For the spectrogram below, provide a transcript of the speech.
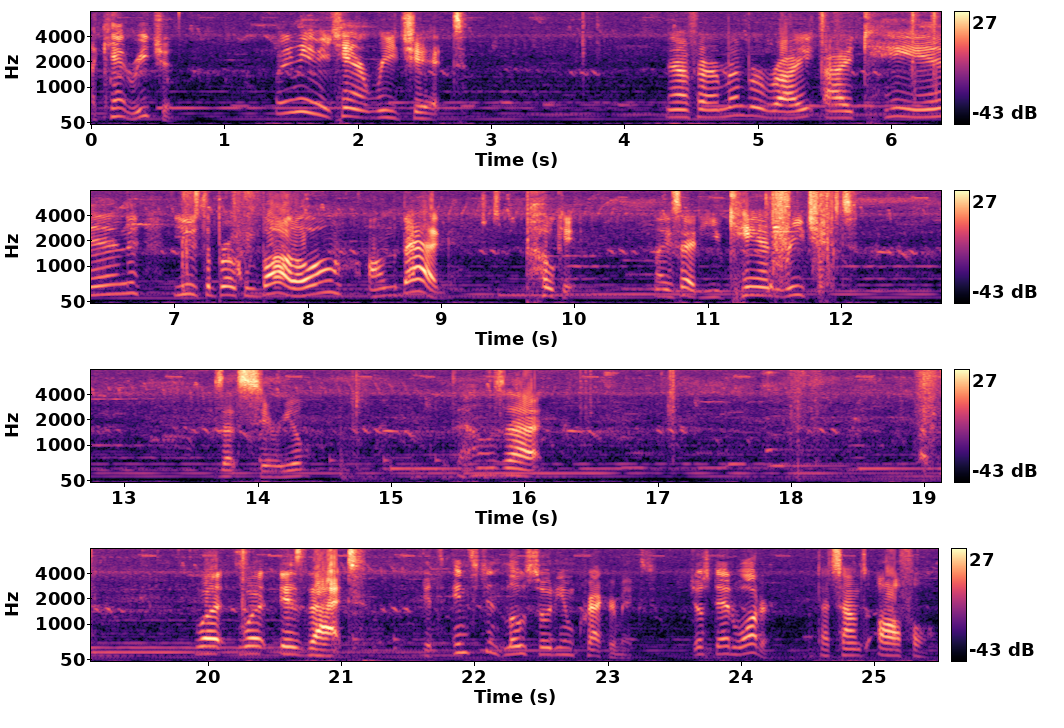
I can't reach it. What do you mean you can't reach it? Now, if I remember right, I can use the broken bottle on the bag. Just poke it. Like I said, you can reach it. Is that cereal? What the hell is that? What what is that? It's instant low sodium cracker mix. Just add water. That sounds awful.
